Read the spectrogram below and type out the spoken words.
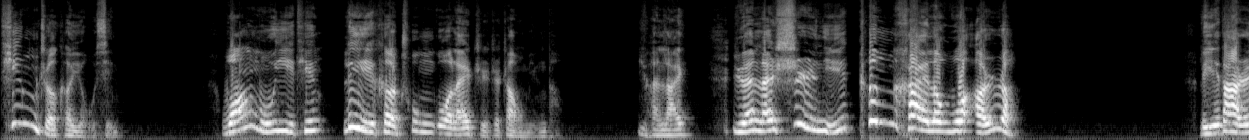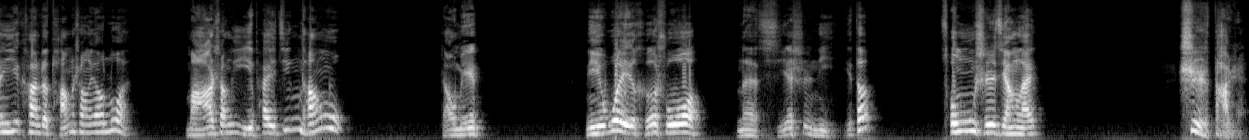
听者可有心。王母一听，立刻冲过来，指着赵明道：“原来，原来是你坑害了我儿啊！”李大人一看这堂上要乱，马上一拍惊堂木：“赵明，你为何说那鞋是你的？从实讲来。”是大人。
